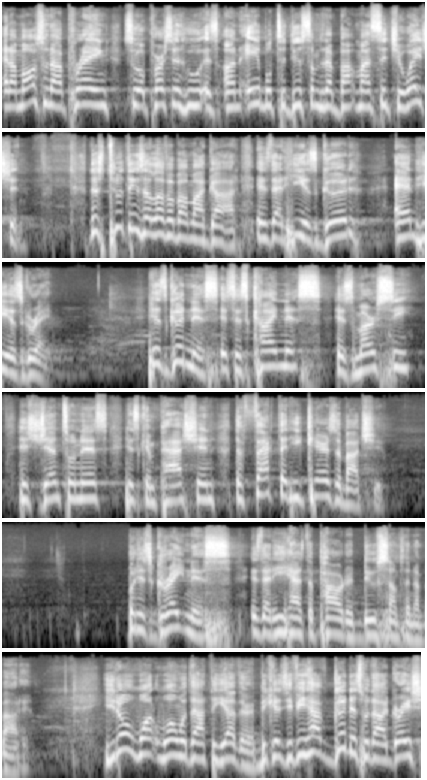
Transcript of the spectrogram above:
and I'm also not praying to a person who is unable to do something about my situation. There's two things I love about my God is that he is good and he is great. His goodness is his kindness, his mercy, his gentleness, his compassion, the fact that he cares about you. But his greatness is that he has the power to do something about it. You don't want one without the other because if you have goodness without grace,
